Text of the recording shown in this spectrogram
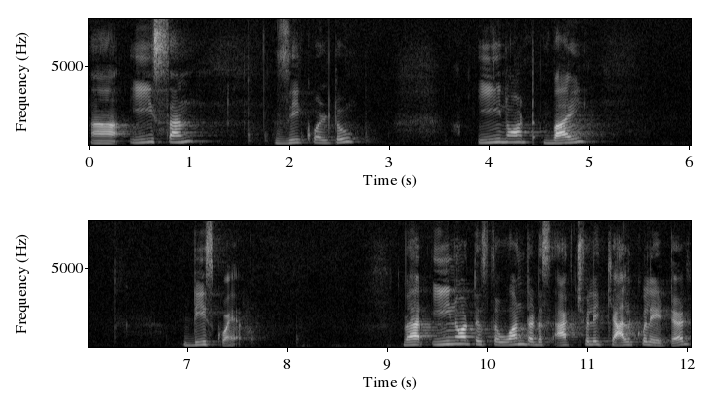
uh, E sun is equal to E naught by d square where E naught is the one that is actually calculated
